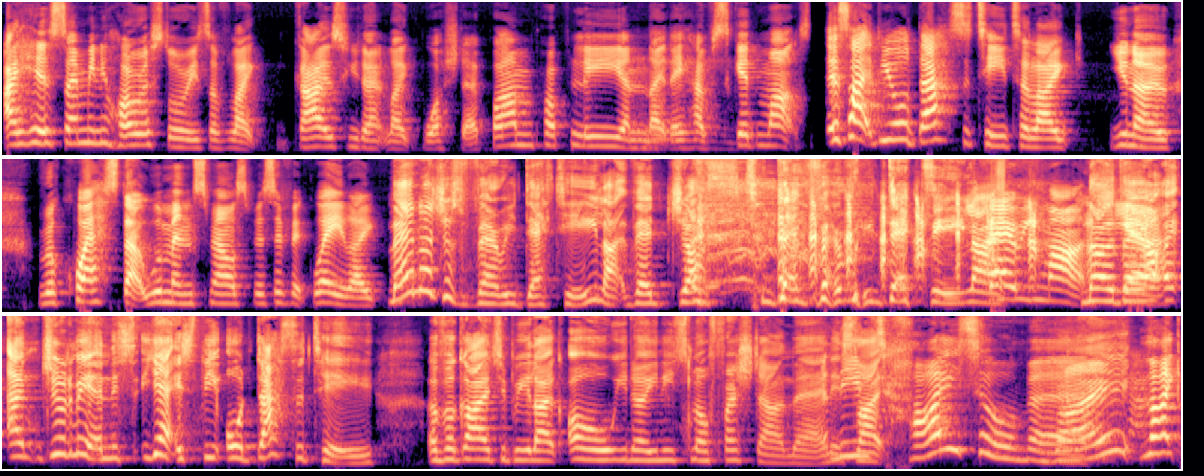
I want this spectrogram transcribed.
i hear so many horror stories of like guys who don't like wash their bum properly and like they have mm. skid marks. It's like the audacity to like you know request that women smell a specific way like Men are just very dirty. Like they're just they're very dirty. Like very much No, they yeah. are. And do you know what I mean? And this, yeah, it's the audacity of a guy to be like, oh, you know, you need to smell fresh down there. And, And it's the like, entitlement. Right? Like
